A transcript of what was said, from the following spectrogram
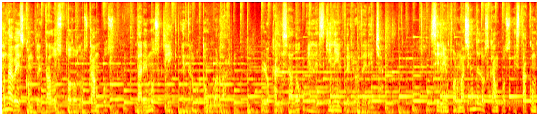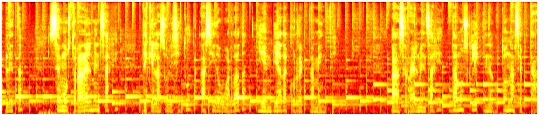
Una vez completados todos los campos, daremos clic en el botón Guardar, localizado en la esquina inferior derecha. Si la información de los campos está completa, se mostrará el mensaje de que la solicitud ha sido guardada y enviada correctamente. Para cerrar el mensaje damos clic en el botón aceptar.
